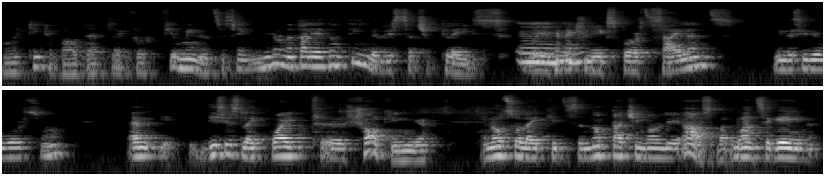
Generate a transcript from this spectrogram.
And we think about that like for a few minutes and saying, "You know, Natalia, I don't think that there is such a place mm-hmm. where you can mm-hmm. actually explore silence in the city of Warsaw." And this is like quite uh, shocking and also like it's not touching only us but once again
